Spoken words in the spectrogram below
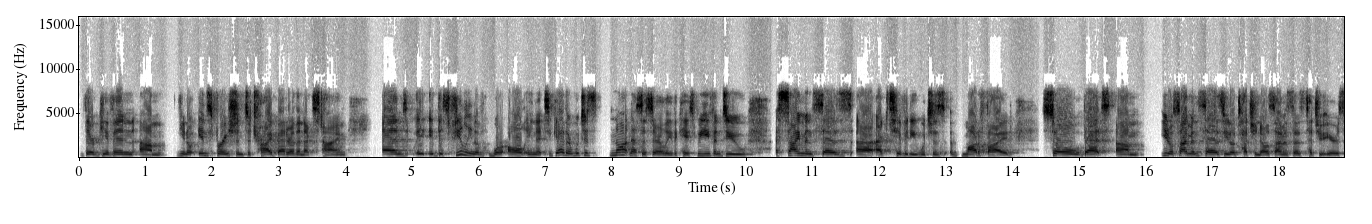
They're given um, you know inspiration to try better the next time and it, it, this feeling of we're all in it together which is not necessarily the case. We even do a simon says uh, activity which is modified so that um, you know simon says you know touch your nose simon says touch your ears.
